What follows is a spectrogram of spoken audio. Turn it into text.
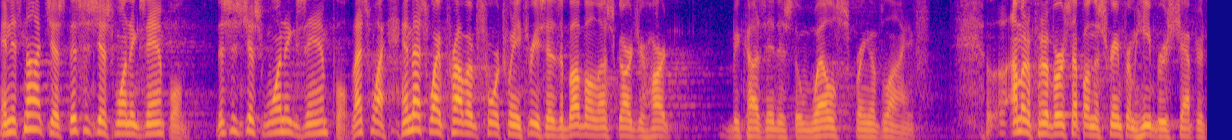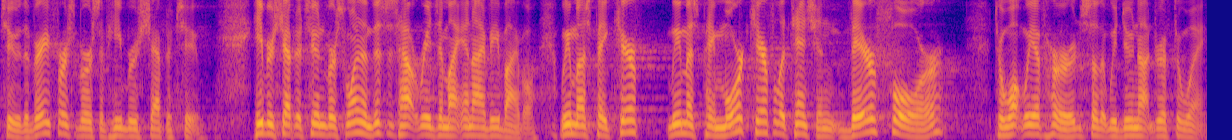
And it's not just, this is just one example. This is just one example. That's why, and that's why Proverbs 4.23 says, above all else, guard your heart because it is the wellspring of life. I'm going to put a verse up on the screen from Hebrews chapter 2, the very first verse of Hebrews chapter 2. Hebrews chapter 2 and verse 1, and this is how it reads in my NIV Bible. We must pay, care, we must pay more careful attention, therefore, to what we have heard so that we do not drift away.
